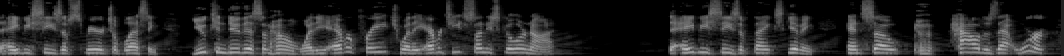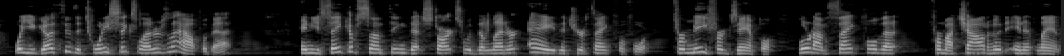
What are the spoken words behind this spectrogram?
The ABCs of spiritual blessing. You can do this at home, whether you ever preach, whether you ever teach Sunday school or not the ABCs of Thanksgiving. And so, how does that work? Well, you go through the 26 letters of the alphabet and you think of something that starts with the letter A that you're thankful for. For me, for example, Lord, I'm thankful that for my childhood in Atlanta.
